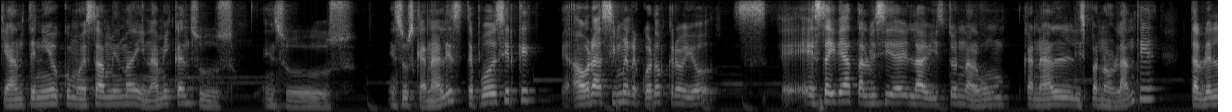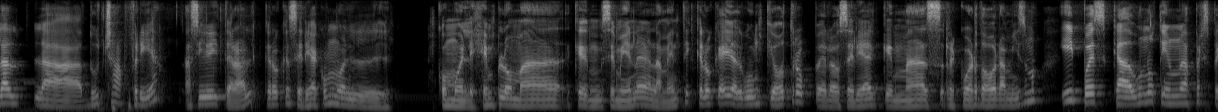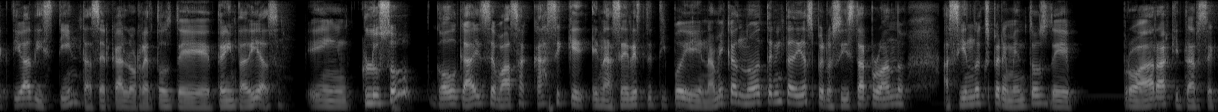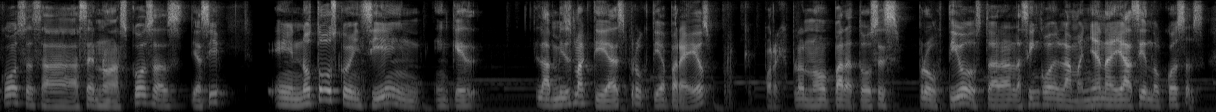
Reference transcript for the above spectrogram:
que han tenido como esta misma dinámica en sus, en sus en sus canales. Te puedo decir que ahora sí me recuerdo, creo yo, esta idea tal vez sí la he visto en algún canal hispanohablante. Tal vez la, la ducha fría, así literal, creo que sería como el, como el ejemplo más que se me viene a la mente. Creo que hay algún que otro, pero sería el que más recuerdo ahora mismo. Y pues cada uno tiene una perspectiva distinta acerca de los retos de 30 días. incluso Gold Guy se basa casi que en hacer este tipo de dinámicas, no de 30 días, pero sí estar probando, haciendo experimentos de probar a quitarse cosas, a hacer nuevas cosas y así. Eh, no todos coinciden en que la misma actividad es productiva para ellos, porque por ejemplo no para todos es productivo estar a las 5 de la mañana ya haciendo cosas.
